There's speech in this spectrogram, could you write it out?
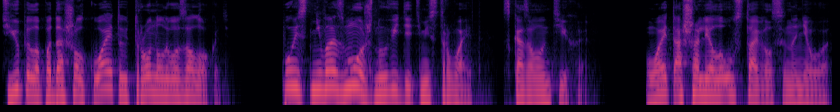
Тьюпело подошел к Уайту и тронул его за локоть. «Поезд невозможно увидеть, мистер Уайт», — сказал он тихо. Уайт ошалело уставился на него.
